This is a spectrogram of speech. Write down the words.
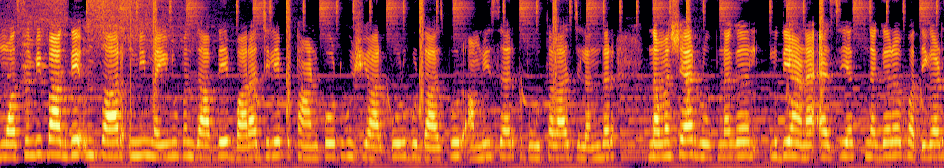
ਮੌਸਮ ਵਿਭਾਗ ਦੇ ਅਨੁਸਾਰ 19 ਮਈ ਨੂੰ ਪੰਜਾਬ ਦੇ 12 ਜ਼ਿਲ੍ਹੇ ਪਠਾਨਕੋਟ, ਹੁਸ਼ਿਆਰਪੁਰ, ਗੁਰਦਾਸਪੁਰ, ਅੰਮ੍ਰਿਤਸਰ, ਕਪੂਰਥਲਾ, ਜਲੰਧਰ, ਨਵਾਂਸ਼ਹਿਰ, ਰੂਪਨਗਰ ਲੁਧਿਆਣਾ ਐਸਸੀਐਸ ਨਗਰ, ਫਤਿਹਗੜ੍ਹ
